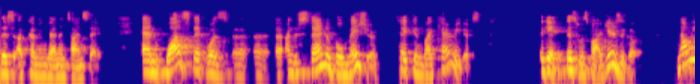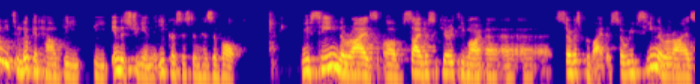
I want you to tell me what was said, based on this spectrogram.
this upcoming Valentine's Day. And whilst that was an understandable measure taken by carriers, again, this was five years ago. Now we need to look at how the, the industry and the ecosystem has evolved. We've seen the rise of cybersecurity uh, uh, uh, service providers. So we've seen the rise,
